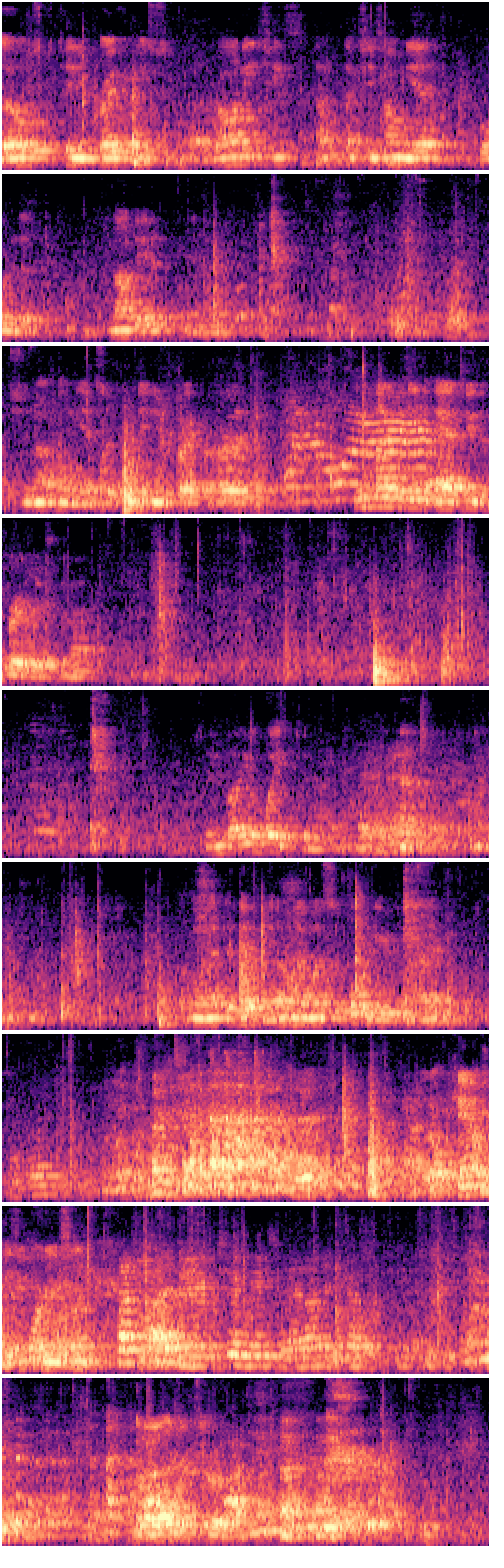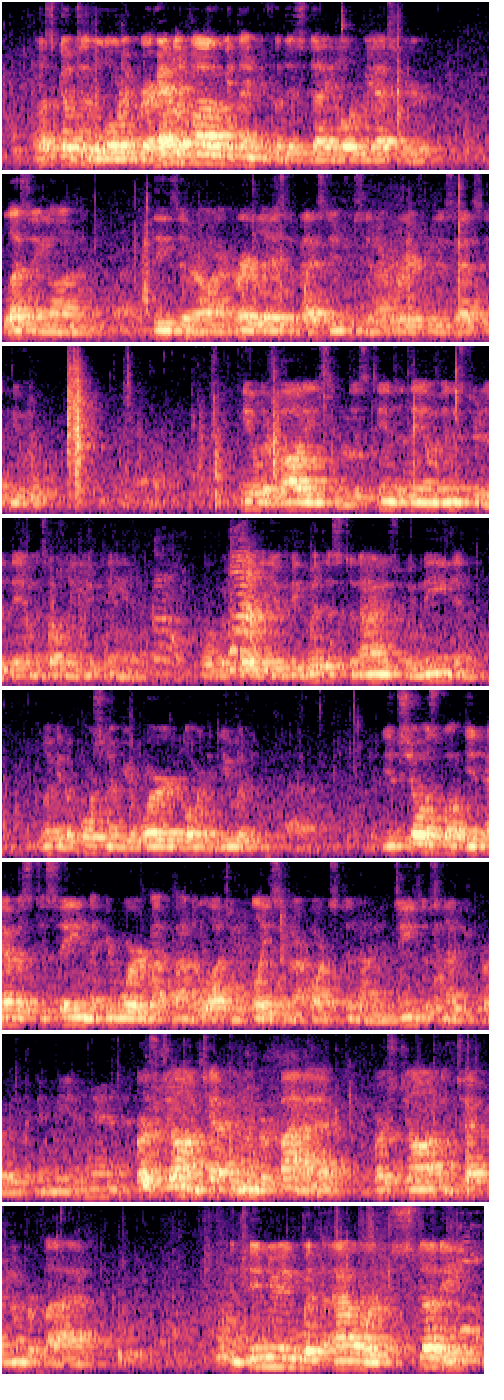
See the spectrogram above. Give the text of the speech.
those, continue to pray for Miss uh, Ronnie. She's, I don't think she's home yet, according to not And, she's not home yet, so continue to pray for her. Anybody we need to add to the prayer list? Let's go to the Lord in prayer. Heavenly Father, we thank you for this day. Lord, we ask your blessing on these that are on our prayer list, The vast interest in our prayers. We just ask that you would heal their bodies and just tend to them, minister to them as only you can. Lord, we pray that you'd be with us tonight as we meet and look at a portion of your word, Lord, that you would uh, you'd show us what you'd have us to see and that your word might find a lodging place in our hearts tonight. In Jesus' name we pray. Amen. First John chapter number 5. First John in chapter number 5. Continuing with our study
